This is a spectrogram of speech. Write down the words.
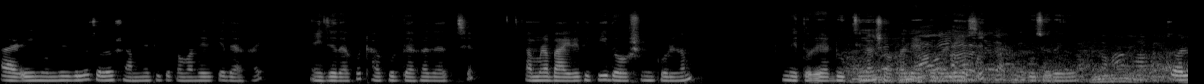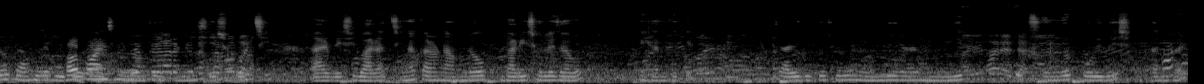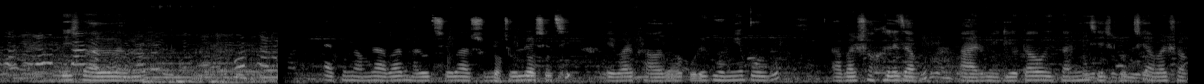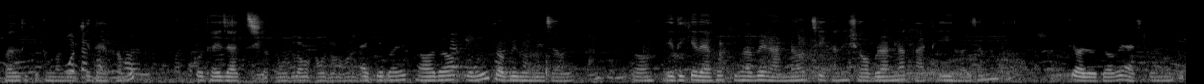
আর এই মন্দিরগুলো চলো সামনে থেকে তোমাদেরকে দেখাই। এই যে দেখো ঠাকুর দেখা যাচ্ছে। আমরা বাইরে থেকেই দর্শন করলাম। ভেতরে আর ঢুকছি না, সকালে একেবারে এসে পুজো দেবো। চলো তাহলে ভিডিওটা শেষ করছি। আর বেশি বাড়াচ্ছি না, কারণ আমরাও বাড়ি চলে যাব এখান থেকে। চারিদিকে শুধু মন্দির আর মন্দির, খুব সুন্দর পরিবেশ এখানকার। বেশ ভালো লাগল। এখন আমরা আবার ভারত সেবা আশ্রমে চলে এসেছি। এবার খাওয়া দাওয়া করে ঘুমিয়ে পড়ব। আবার সকালে যাব। আর ভিডিওটাও এখানেই শেষ করছি। আবার সকাল থেকে তোমাদেরকে দেখাবো কোথায় যাচ্ছি। একেবারে খাওয়া দাওয়া করেই তবে রুমে যাব। তো এদিকে দেখো কীভাবে রান্না হচ্ছে। এখানে সব রান্না কাঠেই হয়, জানো তো? চলো তবে আজকের মতো।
